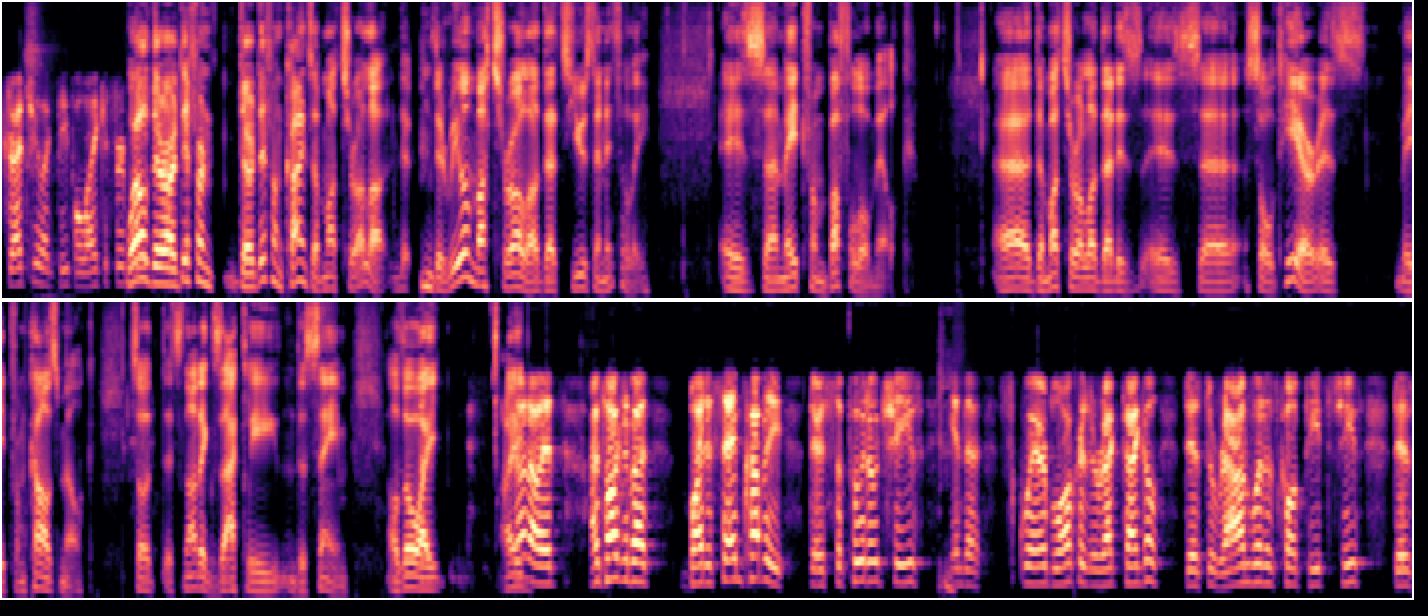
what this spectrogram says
stretchy, like people like it for? Well, pizza? there are different there are different kinds of mozzarella. The, the real mozzarella that's used in Italy is uh, made from buffalo milk. Uh, the mozzarella that is is uh, sold here is made from cow's milk, so it's not exactly the same. Although I, I no, no, it, I'm talking about by the same company. There's Saputo cheese in the square block or the rectangle. There's the round one, it's called pizza cheese. There's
